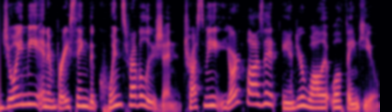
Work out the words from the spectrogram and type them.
join me in embracing the Quince revolution. Trust me, your closet and your wallet will thank you.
